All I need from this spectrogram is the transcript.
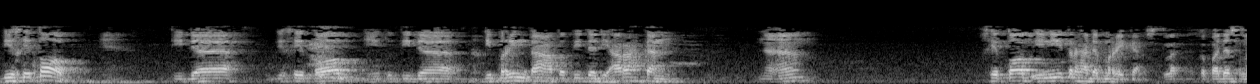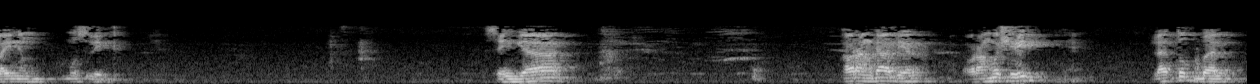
dikhitab. Ya. Tidak dikhitab yaitu tidak diperintah atau tidak diarahkan. Nah, khitab ini terhadap mereka kepada selain yang muslim. Sehingga orang kafir, orang musyrik la tuqbal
